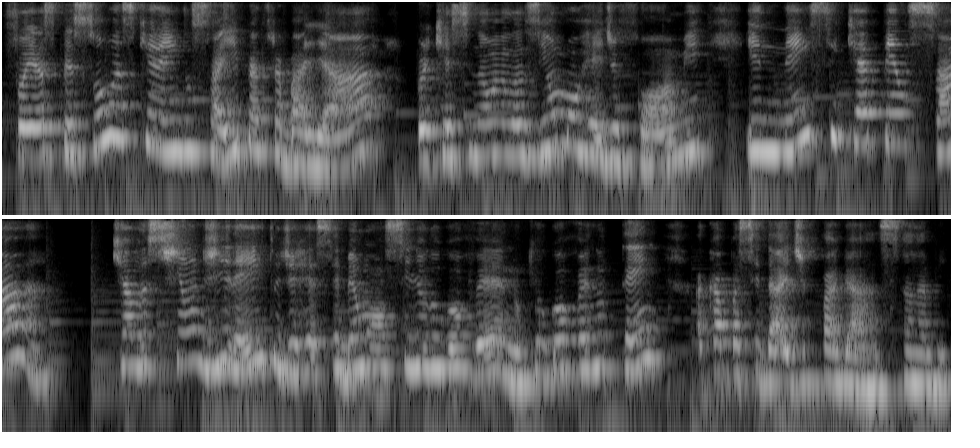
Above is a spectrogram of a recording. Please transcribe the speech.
Foi as pessoas querendo sair para trabalhar, porque senão elas iam morrer de fome e nem sequer pensar que elas tinham direito de receber um auxílio do governo, que o governo tem a capacidade de pagar, sabe?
